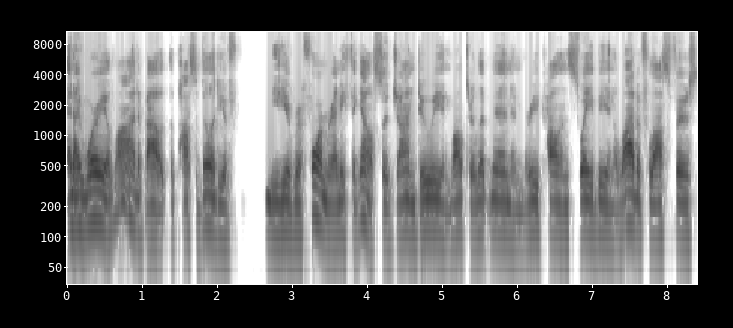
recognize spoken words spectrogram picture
And I worry a lot about the possibility of media reform or anything else. So, John Dewey and Walter Lippmann and Marie Collins Swabey and a lot of philosophers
